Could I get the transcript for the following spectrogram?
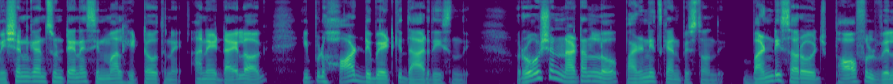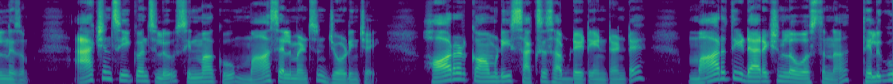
మిషన్ గన్స్ ఉంటేనే సినిమాలు హిట్ అవుతున్నాయి అనే డైలాగ్ ఇప్పుడు హాట్ డిబేట్కి దారితీసింది. రోషన్ నటనలో పరిణితి కనిపిస్తోంది. Bandi Saroj powerful villainism. Action సీక్వెన్స్లు సినిమాకు మాస్ ఎలిమెంట్స్ని జోడించాయి. హారర్ కామెడీ సక్సెస్ అప్డేట్ ఏంటంటే మారుతి డైరెక్షన్లో వస్తున్న తెలుగు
